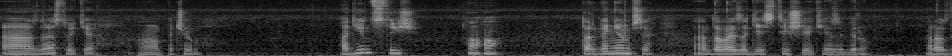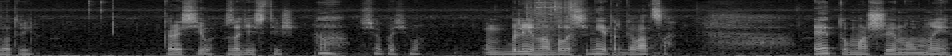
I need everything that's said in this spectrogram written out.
А, здравствуйте. А, почем? 11 тысяч. Ага. Торганемся. А, давай за 10 тысяч я тебя заберу. Раз, два, три. Красиво. За 10 тысяч. А, все, спасибо. Блин, надо было сильнее торговаться. Эту машину мы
